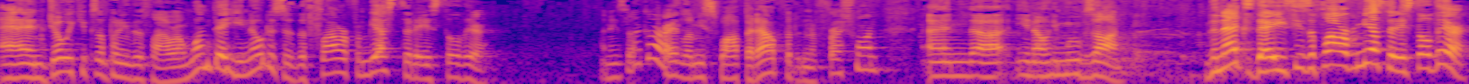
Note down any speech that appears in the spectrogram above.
and Joey keeps on putting the flower. And one day he notices the flower from yesterday is still there. And he's like, all right, let me swap it out, put in a fresh one. And, uh, you know, he moves on. The next day, he sees the flower from yesterday still there. And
